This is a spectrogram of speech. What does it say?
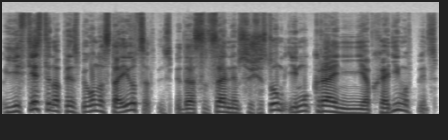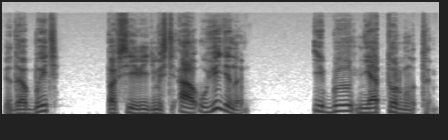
естественно, в принципе, он остается, в принципе, да, социальным существом, ему крайне необходимо, в принципе, да, быть, по всей видимости, а, увиденным и был не отторгнутым.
